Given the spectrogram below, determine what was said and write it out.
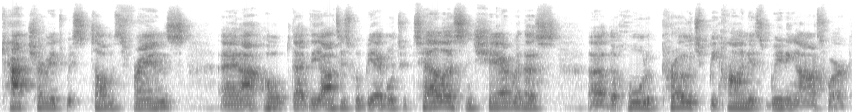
Capture It with Tom's Friends. And I hope that the artist will be able to tell us and share with us uh, the whole approach behind his winning artwork.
